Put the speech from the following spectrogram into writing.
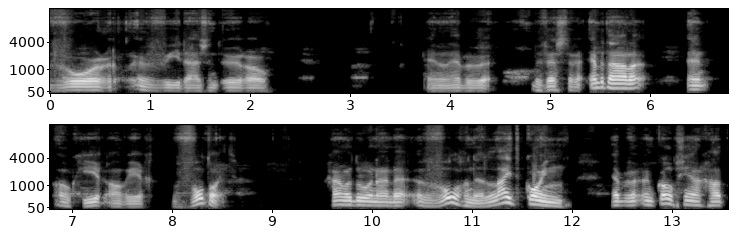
voor 4000 euro. En dan hebben we bevestigen en betalen. En ook hier alweer voltooid. Gaan we door naar de volgende. Litecoin. Hebben we een koopsignaal gehad.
